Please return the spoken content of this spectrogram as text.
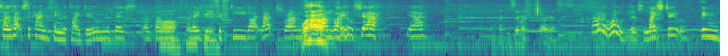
So that's the kind of thing that I do, and there's I've done Oh, maybe you. 50 like that around, Wow. around Wales. Yeah, yeah. Thank you so much for showing us. Oh well, it's nice too. I've been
